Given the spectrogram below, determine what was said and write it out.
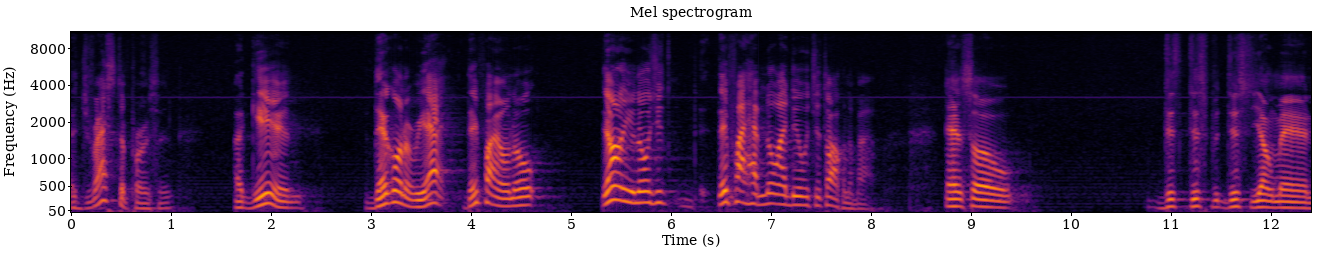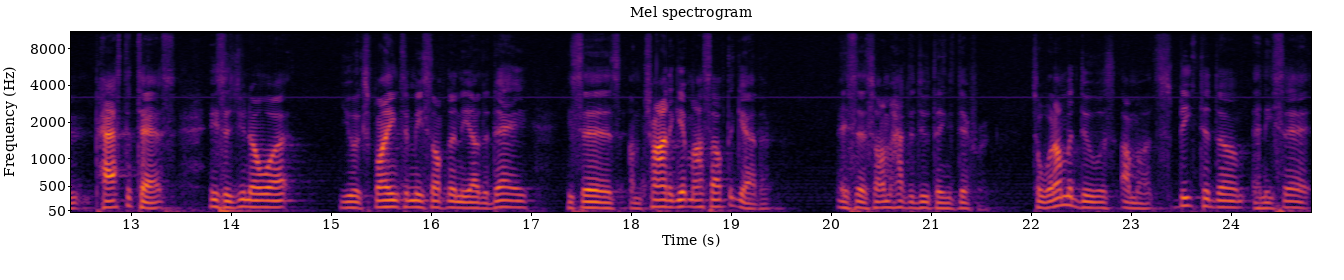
address the person, again, they're going to react. They probably don't know. They don't even know what you, they probably have no idea what you're talking about. And so this, this, this young man passed the test. He says, You know what? You explained to me something the other day. He says, I'm trying to get myself together. he says, So I'm going to have to do things different. So what I'm going to do is I'm going to speak to them. And he said,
